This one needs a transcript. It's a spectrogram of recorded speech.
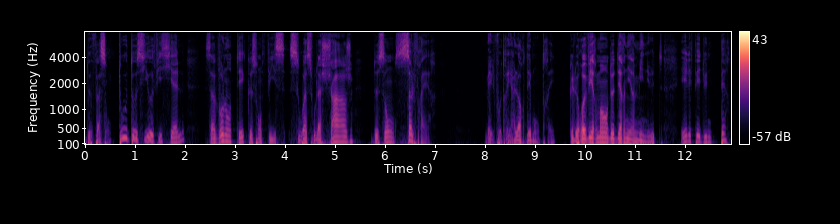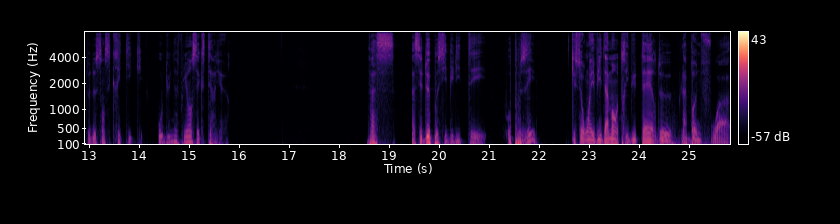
de façon tout aussi officielle, sa volonté que son fils soit sous la charge de son seul frère. Mais il faudrait alors démontrer que le revirement de dernière minute est l'effet d'une perte de sens critique ou d'une influence extérieure. Face à ces deux possibilités opposées, qui seront évidemment tributaires de la bonne foi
